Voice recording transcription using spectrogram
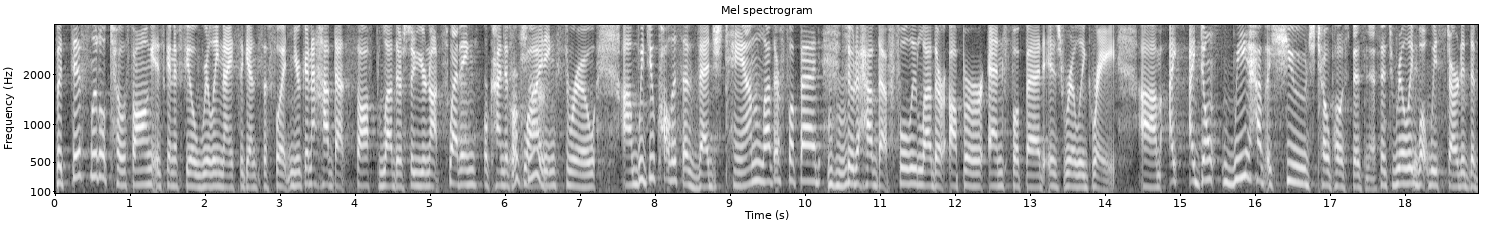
But this little toe thong is gonna feel really nice against the foot and you're gonna have that soft leather so you're not sweating or kind of oh, sliding sure. through. Um, we do call this a veg tan leather footbed. Mm -hmm. So to have that fully leather upper and footbed is really great. Um, I, I don't, we have a huge toe post business. It's really what we started the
